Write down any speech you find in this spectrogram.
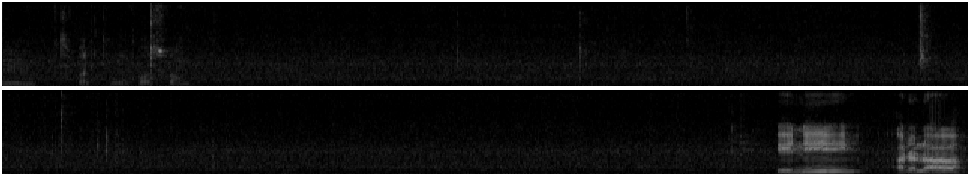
hmm, seperti ini kosong. Ini adalah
